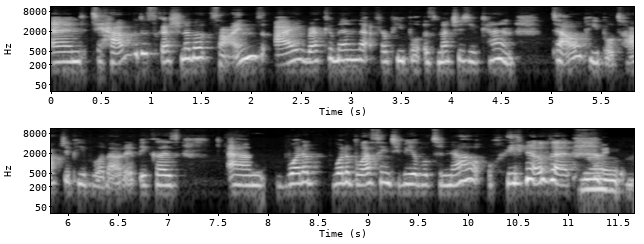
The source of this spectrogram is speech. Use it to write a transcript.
and to have the discussion about signs. I recommend that for people as much as you can. Tell people, talk to people about it because um, what a what a blessing to be able to know, you know that right. you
